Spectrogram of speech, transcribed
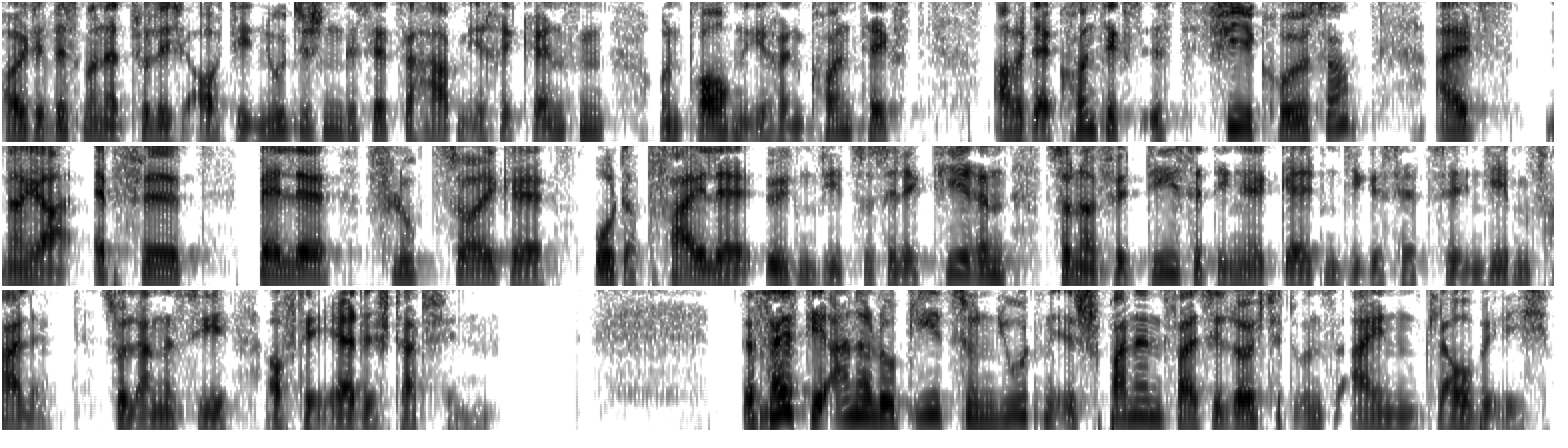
Heute wissen wir natürlich auch, die newtonschen Gesetze haben ihre Grenzen und brauchen ihren Kontext, aber der Kontext ist viel größer als, naja, Äpfel, Bälle, Flugzeuge oder Pfeile irgendwie zu selektieren, sondern für diese Dinge gelten die Gesetze in jedem Falle, solange sie auf der Erde stattfinden. Das heißt, die Analogie zu Newton ist spannend, weil sie leuchtet uns ein, glaube ich.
